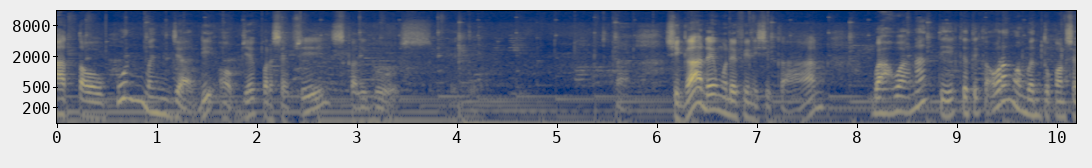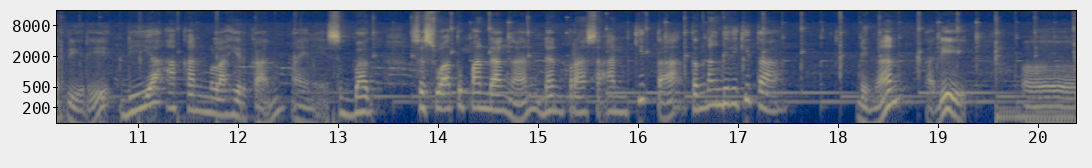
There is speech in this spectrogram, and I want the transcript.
ataupun menjadi objek persepsi sekaligus. Gitu. Nah, sehingga ada yang mendefinisikan bahwa nanti ketika orang membentuk konsep diri, dia akan melahirkan, nah ini, sebagai sesuatu pandangan dan perasaan kita tentang diri kita. Dengan tadi eh,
